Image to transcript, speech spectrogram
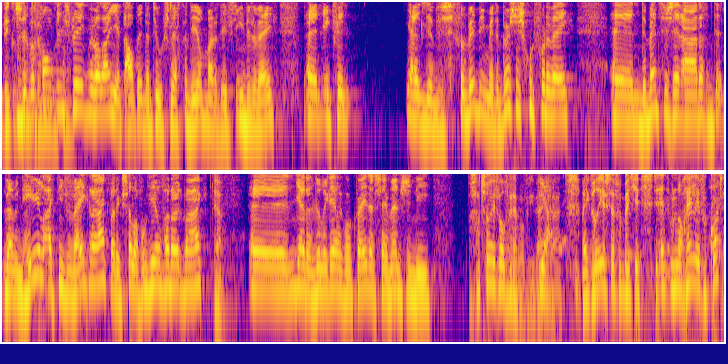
De bevolking spreekt me wel aan. Je hebt altijd natuurlijk slechte deel, maar dat heeft iedere week. En ik vind, ja, de verbinding met de bus is goed voor de week. En de mensen zijn aardig. De- we hebben een hele actieve wijkraad, waar ik zelf ook deel van uitmaak. Ja. En ja, dat wil ik eigenlijk wel kwijt. Dat zijn mensen die... We gaan het zo even over hebben, over die wijkraad. Maar ik wil eerst even een beetje... En nog heel even kort.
